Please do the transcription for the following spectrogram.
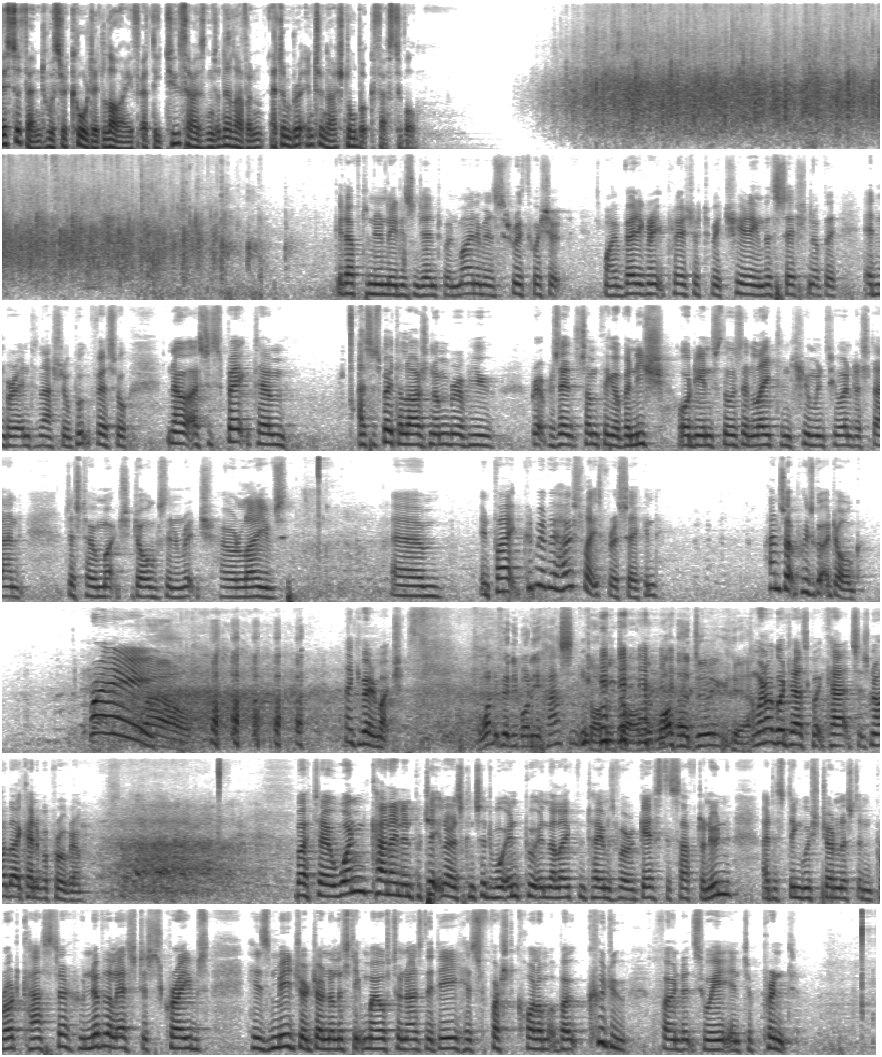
This event was recorded live at the 2011 Edinburgh International Book Festival. Good afternoon, ladies and gentlemen. My name is Ruth Wishart. It's my very great pleasure to be chairing this session of the Edinburgh International Book Festival. Now, I suspect, um, I suspect a large number of you represent something of a niche audience, those enlightened humans who understand just how much dogs enrich our lives. Um, in fact, could we have the house lights for a second? Hands up who's got a dog. Hooray! Well, Thank you very much. I wonder if anybody hasn't got a dog and what they're doing here. And we're not going to ask about cats, it's not that kind of a program. But uh, one canine in particular has considerable input in the life and times of our guest this afternoon, a distinguished journalist and broadcaster who nevertheless describes his major journalistic milestone as the day his first column about kudu found its way into print.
